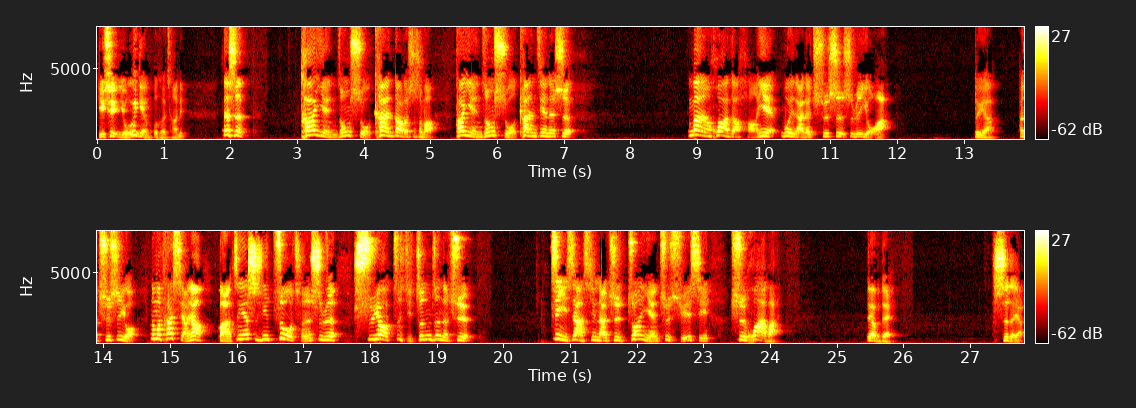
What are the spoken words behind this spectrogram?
的确有一点不合常理，但是他眼中所看到的是什么？他眼中所看见的是漫画的行业未来的趋势，是不是有啊？对呀，他趋势有。那么他想要把这件事情做成，是不是需要自己真正的去静下心来去钻研、去学习、去画吧？对不对？是的呀。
